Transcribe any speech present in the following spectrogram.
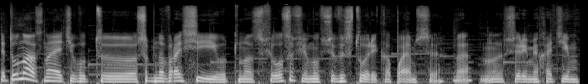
это у нас, знаете, вот, э, особенно в России, вот у нас в философии мы все в истории копаемся, да, мы все время хотим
